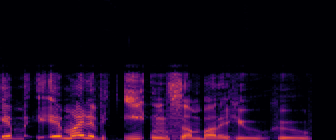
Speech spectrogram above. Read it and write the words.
it it might have eaten somebody who who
